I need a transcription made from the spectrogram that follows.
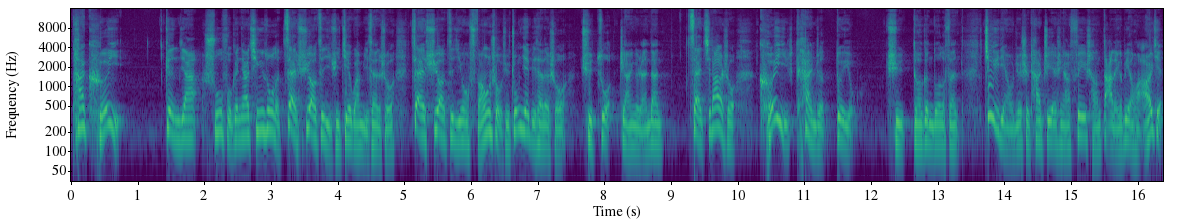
他可以。更加舒服、更加轻松的，在需要自己去接管比赛的时候，再需要自己用防守去终结比赛的时候去做这样一个人，但在其他的时候可以看着队友去得更多的分。这一点我觉得是他职业生涯非常大的一个变化。而且，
